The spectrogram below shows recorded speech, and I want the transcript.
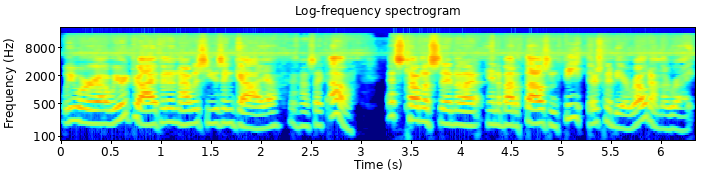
We were uh, we were driving, and I was using Gaia, and I was like, oh, that's telling us in, uh, in about a thousand feet there's going to be a road on the right.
